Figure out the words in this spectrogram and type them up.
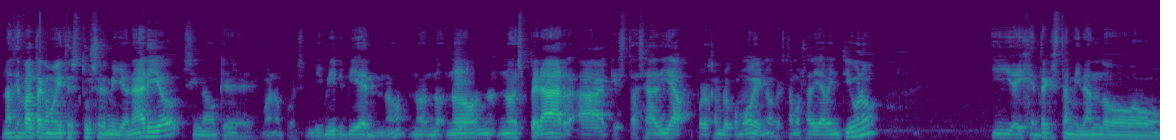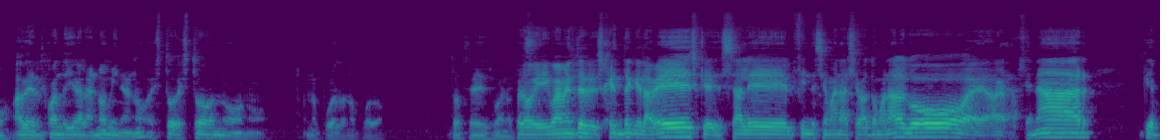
no hace falta, como dices tú, ser millonario, sino que, bueno, pues vivir bien, ¿no? No, no, no, no esperar a que estás a día, por ejemplo, como hoy, ¿no? Que estamos a día 21 y hay gente que está mirando a ver cuándo llega la nómina, ¿no? Esto, esto no, no, no puedo, no puedo. Entonces, bueno, pero igualmente es gente que la ves, que sale el fin de semana, se va a tomar algo, eh, a, cenar, que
